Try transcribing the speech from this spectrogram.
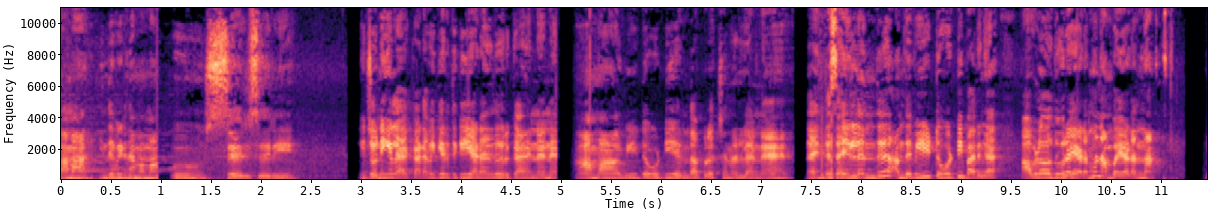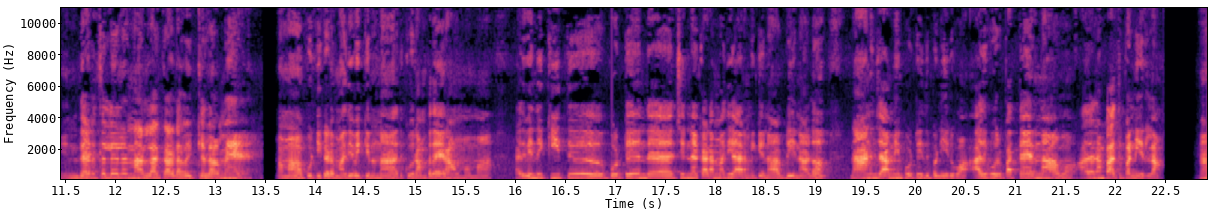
மாமா இந்த வீடு தான் மாமா. ஓ சரி சரி. நீங்க சொன்னீங்களே கடை வைக்கிறதுக்கு இடம் எதுவும் இருக்கா என்னன்னு? ஆமா வீட்டை ஒட்டியே இருந்தா பிரச்சனை இல்லைன்னு இந்த- இந்த இருந்து அந்த வீட்டை ஒட்டி பாருங்க. அவ்வளவு தூரம் இடமும் நம்ம இடம் தான். இந்த இடத்துல எல்லாம் நல்லா கடை வைக்கலாமே? மாமா குட்டி கடை மாதிரி வைக்கணும்னா அதுக்கு ஒரு ஐம்பதாயிரம் ஆகும்மா அதுவே இந்த கீத்து போட்டு இந்த சின்ன கடை மாதிரி ஆரம்பிக்கணும் அப்படின்னாலும் நானும் ஜாமீன் போட்டு இது பண்ணிடுவோம். அதுக்கு ஒரு பத்தாயிரம் தான் ஆகும். அதெல்லாம் பார்த்து பண்ணிடலாம். ஆ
